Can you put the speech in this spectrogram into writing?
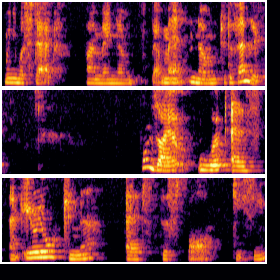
when he was stabbed by a man known, by a man known to the family. Bonzai, who worked as an aerial cleaner at the spa GC,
